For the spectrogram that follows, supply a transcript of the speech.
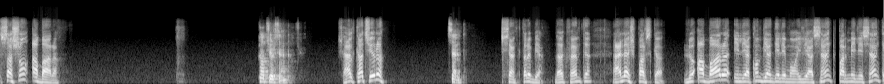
sachant A bar. 4 sur 5. 4 sur 5. 5, très bien. Donc, Parce que le A bar, il y a combien d'éléments? Il y a 5. Parmi les 5,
